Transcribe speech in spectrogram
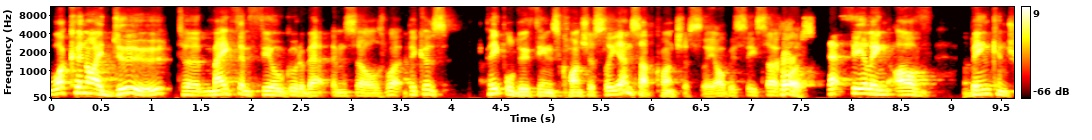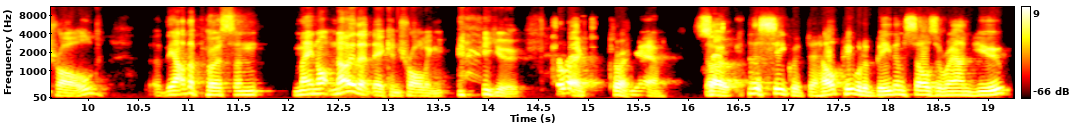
What can I do to make them feel good about themselves? What because people do things consciously and subconsciously, obviously. So that feeling of being controlled, the other person may not know that they're controlling you. Correct. Correct. Yeah. So, so, the secret to help people to be themselves around you,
